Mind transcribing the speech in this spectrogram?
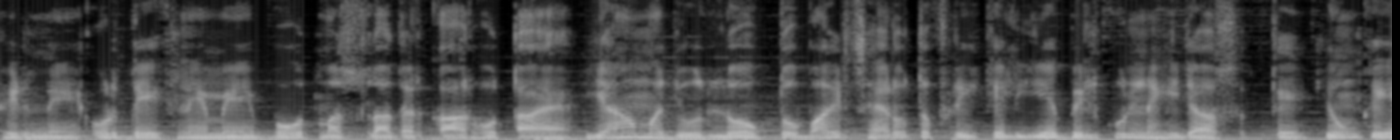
फिरने और देखने में बहुत मसला दरकार होता है। यहाँ मौजूद लोग तो बाहर सैरो तफरी के लिए बिल्कुल नहीं जा सकते, क्योंकि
